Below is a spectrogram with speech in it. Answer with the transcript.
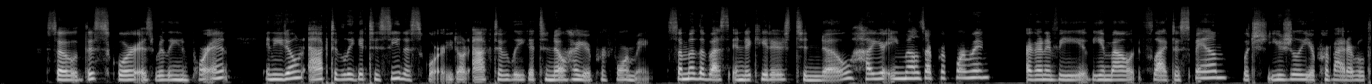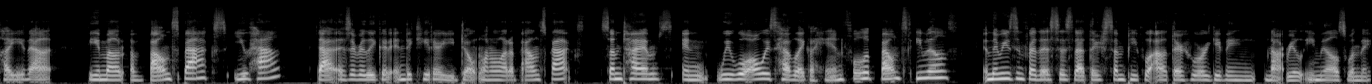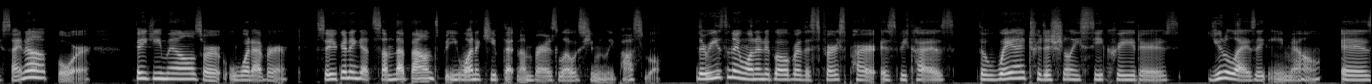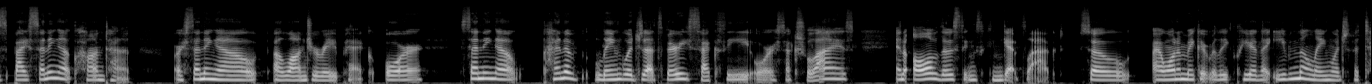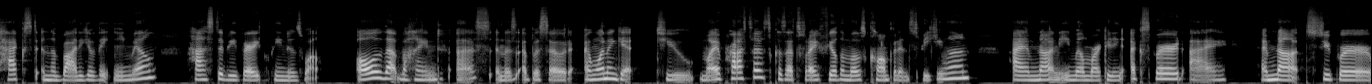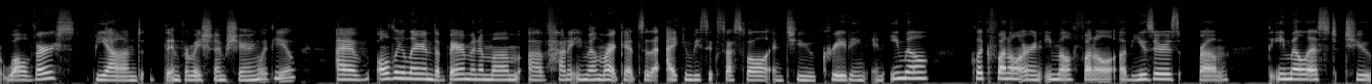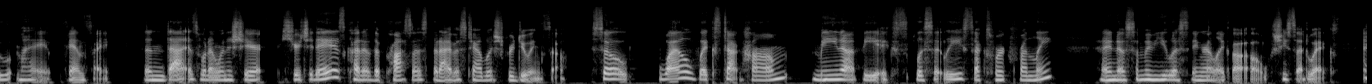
So, this score is really important and you don't actively get to see the score. You don't actively get to know how you're performing. Some of the best indicators to know how your emails are performing are going to be the amount flagged as spam, which usually your provider will tell you that, the amount of bounce backs you have. That is a really good indicator. You don't want a lot of bounce backs. Sometimes, and we will always have like a handful of bounced emails. And the reason for this is that there's some people out there who are giving not real emails when they sign up or fake emails or whatever. So you're going to get some that bounce, but you want to keep that number as low as humanly possible. The reason I wanted to go over this first part is because the way I traditionally see creators utilizing email is by sending out content or sending out a lingerie pic or sending out kind of language that's very sexy or sexualized. And all of those things can get flagged. So I want to make it really clear that even the language, the text, and the body of the email has to be very clean as well all of that behind us in this episode, I want to get to my process because that's what I feel the most confident speaking on. I am not an email marketing expert. I am not super well versed beyond the information I'm sharing with you. I have only learned the bare minimum of how to email market so that I can be successful into creating an email click funnel or an email funnel of users from the email list to my fan site. And that is what I want to share here today is kind of the process that I've established for doing so. So while Wix.com may mm-hmm. not be explicitly sex work friendly, and I know some of you listening are like, oh, she said Wix.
